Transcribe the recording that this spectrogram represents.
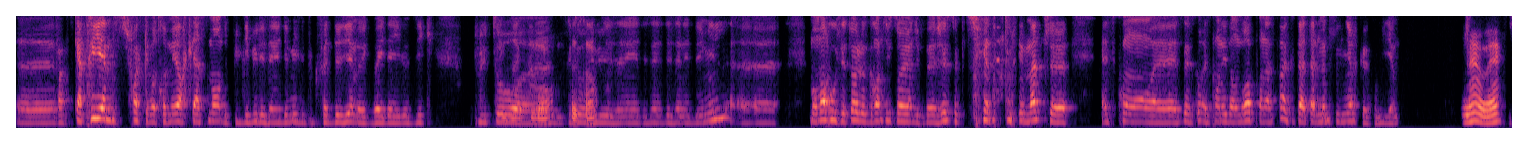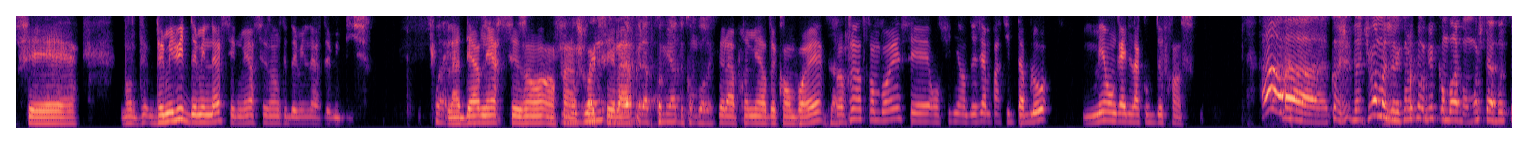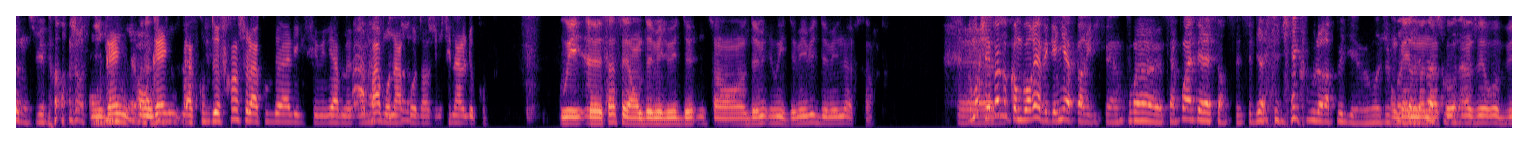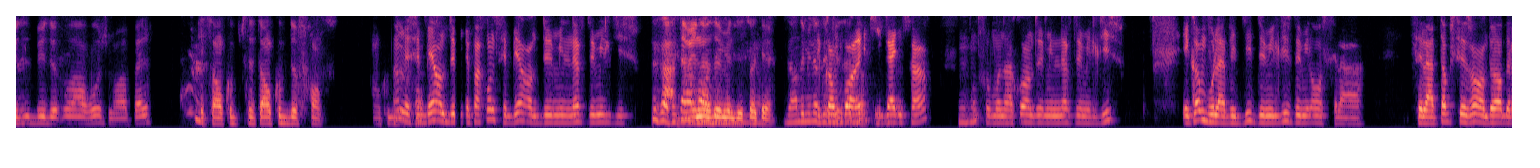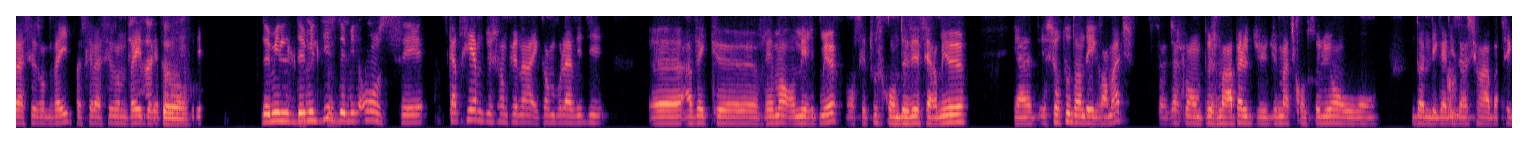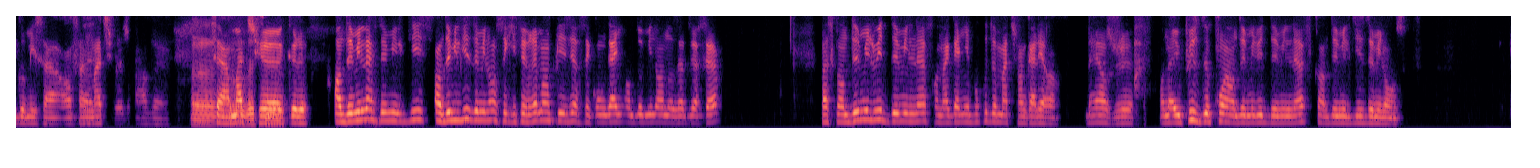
Euh, enfin, quatrième, je crois que c'est votre meilleur classement depuis le début des années 2000, depuis que vous faites deuxième avec Vaida Ilodzik plutôt, euh, plutôt au début des années, des années, des années 2000. Euh, moment où c'est toi le grand historien du PSG, je te souviens de tous les matchs. Euh, est-ce qu'on est, est, qu'on est, dans le droit pour l'instant? Est-ce que tu as, le même souvenir que, William? Ah ouais, c'est. Bon, 2008-2009, c'est une meilleure saison que 2009-2010. La dernière saison, enfin, je crois que c'est la... que la première de Camboire. C'est la première de Camboire. La première de Camboire, c'est on finit en deuxième partie de tableau, mais on gagne la Coupe de France. Ah, bah, tu vois, moi j'avais complètement oublié que Bon, moi j'étais à Boston, on ne suivait pas. on gagne, on la, gagne coupe la Coupe de France ou la Coupe de la Ligue. C'est William ah, bat Monaco dans une finale de Coupe. Oui, euh, ça c'est en 2008, en oui, 2008-2009, ça. Moi, je ne savais pas que Camboré avait gagné à Paris. C'est un point, c'est un point intéressant. C'est bien, c'est bien que vous le rappeliez. Moi, je on gagne Monaco 1-0, but, but, de Oaro, je me rappelle. Cool. Et c'est en coupe, c'était en Coupe de France. Non, mais c'est bien en mais par contre, c'est bien en 2009-2010. C'est ça, c'est ah, 2009-2010, ok. C'est en 2009 C'est Camboré qui gagne ça mhm. contre Monaco en 2009-2010. Et comme vous l'avez dit, 2010-2011, c'est la, c'est la top saison en dehors de la saison de Vaïd, parce que la saison de Vaïd, elle est partie. 2010-2011, c'est quatrième du championnat. Et comme vous l'avez dit, euh, avec euh, vraiment, on mérite mieux. On sait tous qu'on devait faire mieux. et surtout dans des grands matchs. C'est-à-dire qu'on peut, je me rappelle du, du, match contre Lyon où on donne l'égalisation à Bafé Gomis en fin de match. Euh, c'est un match que, en 2009-2010, en 2010-2011, ce qui fait vraiment plaisir, c'est qu'on gagne en dominant nos adversaires. Parce qu'en 2008-2009, on a gagné beaucoup de matchs en galérant. D'ailleurs, on a eu plus de points en 2008-2009 qu'en 2010-2011.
